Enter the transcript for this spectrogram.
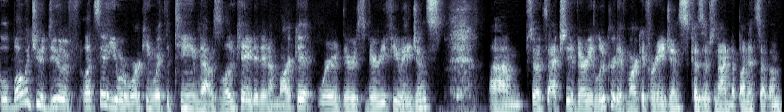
what would you do if, let's say, you were working with a team that was located in a market where there's very few agents? Um, so it's actually a very lucrative market for agents because there's not an abundance of them.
